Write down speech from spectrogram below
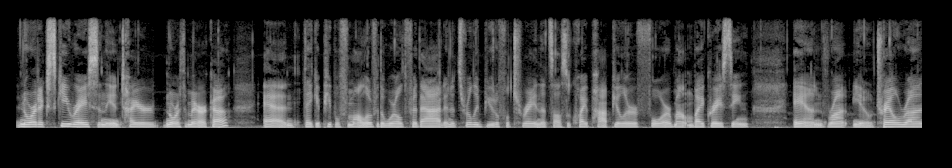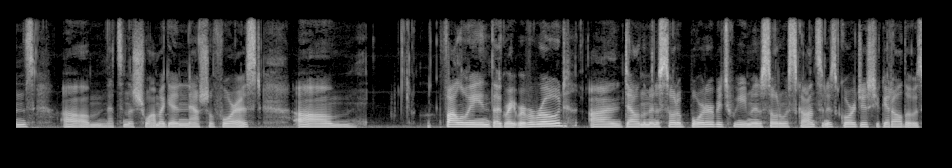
Nordic ski race in the entire North America. And they get people from all over the world for that. And it's really beautiful terrain that's also quite popular for mountain bike racing and run, you know, trail runs. Um, that's in the Chequamegon National Forest. Um, following the Great River Road on down the Minnesota border between Minnesota and Wisconsin is gorgeous. You get all those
